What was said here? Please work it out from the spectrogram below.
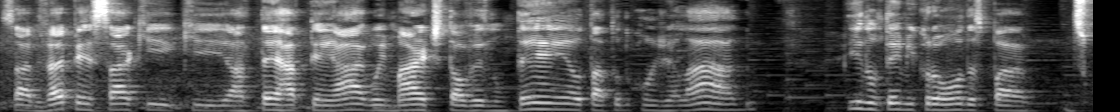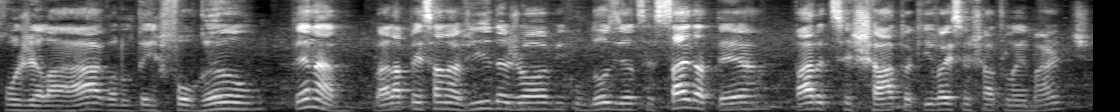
sabe? Vai pensar que, que a Terra tem água e Marte talvez não tenha, ou tá tudo congelado. E não tem micro-ondas para descongelar a água, não tem fogão, não tem nada. Vai lá pensar na vida, jovem, com 12 anos você sai da Terra, para de ser chato aqui, vai ser chato lá em Marte.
